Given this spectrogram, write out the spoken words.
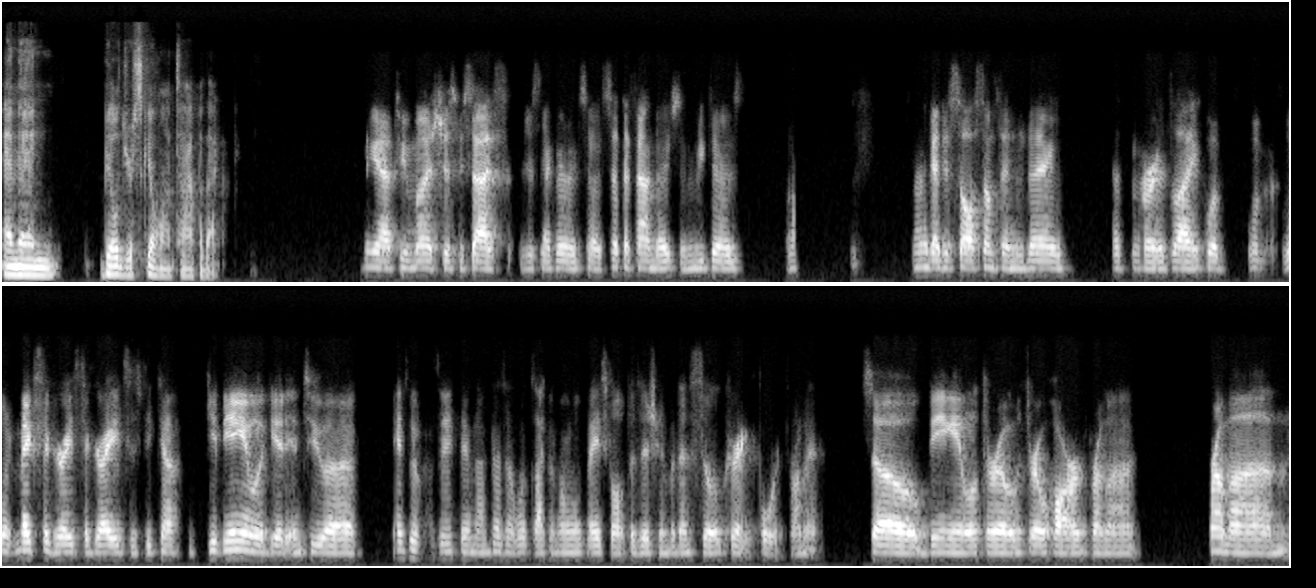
and then build your skill on top of that. Have too much just besides just like Eric said, set the foundation because uh, I think I just saw something today as far as like what what what makes the greats the greats is become being able to get into a into a position that doesn't look like a normal baseball position, but then still create force from it. So being able to throw throw hard from a from a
